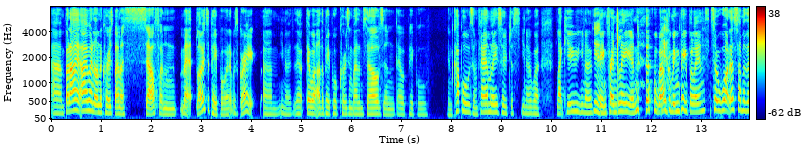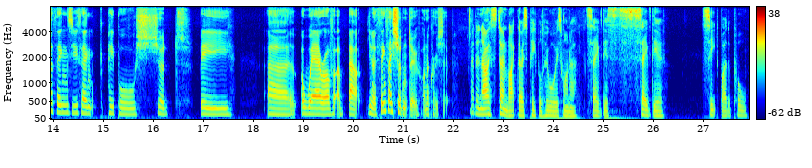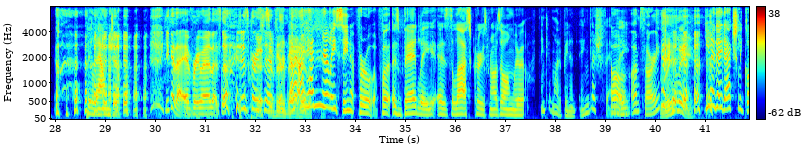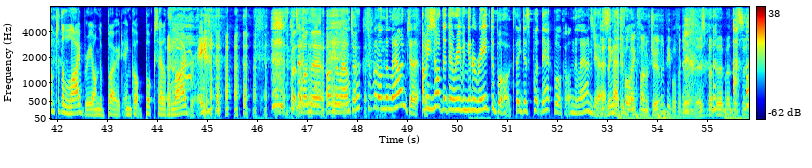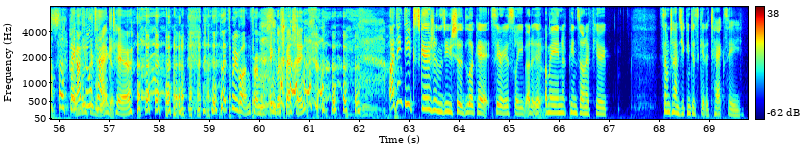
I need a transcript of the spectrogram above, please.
Um, but I, I went on a cruise by myself and met loads of people, and it was great. Um, you know, there, there were other people cruising by themselves, and there were people in couples and families who just, you know, were like you, you know, Yeah. being friendly and welcoming people in. So, what are some of the things you think people should be uh, aware of about, you know, things they shouldn't do on a cruise ship? I don't know. I just don't like those people who always want to save their save their seat by the pool, the lounger. You get that everywhere. That's not just cruise That's a ships. very bad I, I hadn't really seen it for for as badly as the last cruise when I was on, where I think it might have been an English family. oh. I'm sorry. Really? You know, they'd actually gone to the library on the boat and got books out of the library Put them on the on the lounger. to put on the lounger. I mean, not that they were even going to read the book; they just put that book on the lounger. Yeah. Because That's English people form. make fun of German people for doing this, but the, but this is Hey, I English feel attacked here. Let's move on from English bashing. I think the excursions you should look at seriously. But it, I mean, it depends on if you. Sometimes you can just get a taxi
